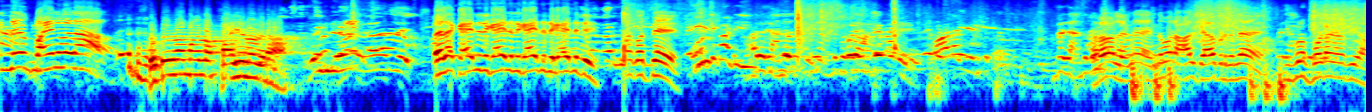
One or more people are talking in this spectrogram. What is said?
இல்ல, கொடூரமான பயனோடா வேலை கைதட்டு கைதட்டு கைதட்டு கைதட்டு கொத்து. பரவாயில்ல என்ன இந்த மாதிரி ஆள் தேவைப்படுதுண்ணே இப்போ போட்டோகிராஃபியா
